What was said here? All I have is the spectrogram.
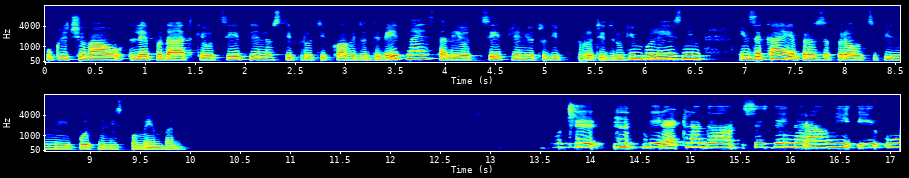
vključeval le podatke o cepljenosti proti COVID-19 ali o cepljenju tudi proti drugim boleznim in zakaj je pravzaprav cepilni potni list pomemben? Če bi rekla, da se zdaj na ravni EU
